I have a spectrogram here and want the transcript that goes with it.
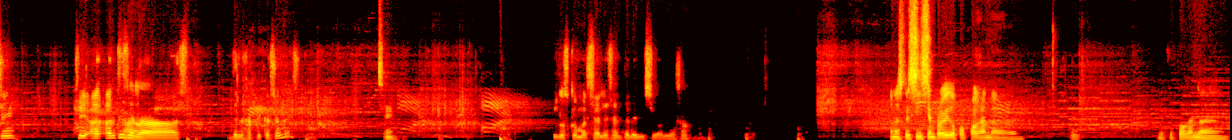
Sí. Sí, antes de Ah. las de las aplicaciones, Sí. los comerciales en televisión y eso. Bueno, es que sí, siempre ha habido propaganda, ¿verdad? Sí. La propaganda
